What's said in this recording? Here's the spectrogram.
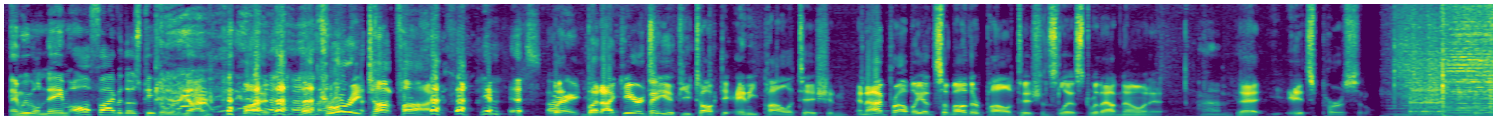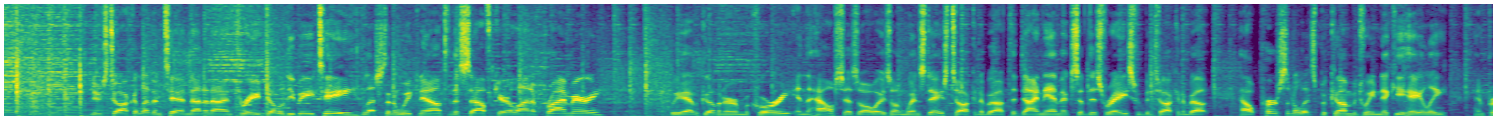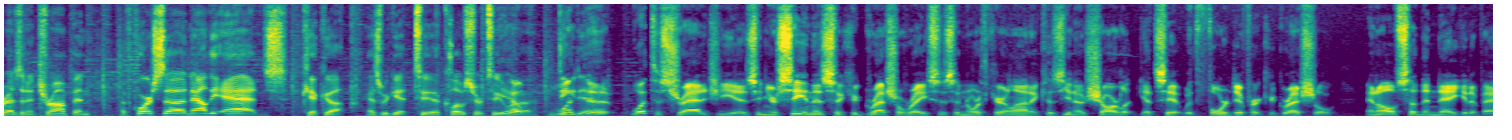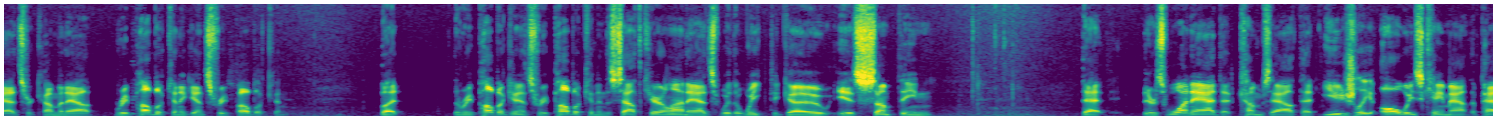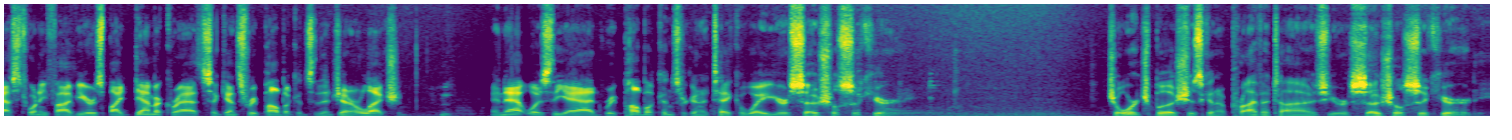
And we will name all five of those people. No, my McCrory top five. yes, all but, right. but I guarantee you, if you talk to any politician, and I'm probably on some other politicians' list without knowing it, um, that it's personal. News Talk 1110 993 WBT. Less than a week now to the South Carolina primary. We have Governor McCrory in the House, as always, on Wednesdays, talking about the dynamics of this race. We've been talking about how personal it's become between Nikki Haley and President Trump. And, of course, uh, now the ads kick up as we get to closer to yeah, uh, what the, what the strategy is, and you're seeing this in congressional races in North Carolina, because, you know, Charlotte gets hit with four different congressional, and all of a sudden the negative ads are coming out Republican against Republican. But the Republican, it's Republican, in the South Carolina ads with a week to go is something that there's one ad that comes out that usually always came out in the past 25 years by Democrats against Republicans in the general election. And that was the ad Republicans are going to take away your Social Security. George Bush is going to privatize your Social Security,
